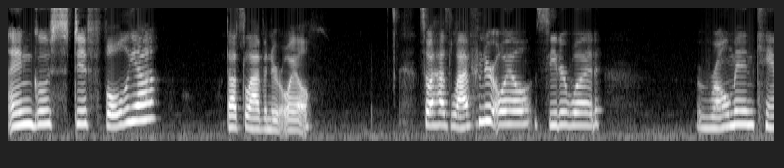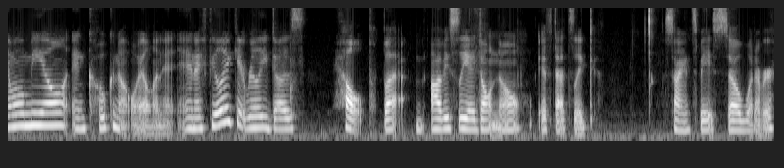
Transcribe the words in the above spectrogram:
angustifolia that's lavender oil. So it has lavender oil, cedarwood, Roman chamomile, and coconut oil in it. And I feel like it really does help, but obviously I don't know if that's like science based, so whatever.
